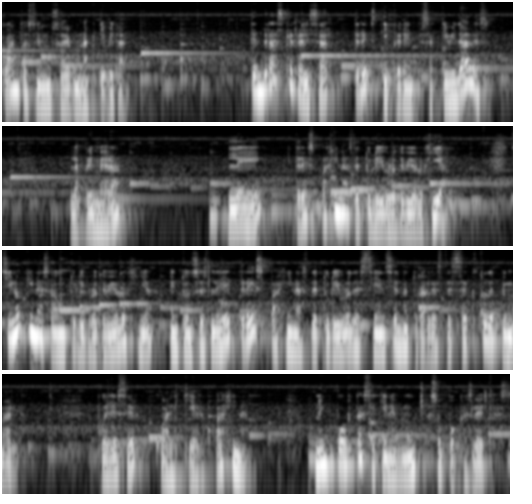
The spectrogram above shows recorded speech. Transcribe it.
cuando hacemos alguna actividad. Tendrás que realizar tres diferentes actividades. La primera, lee tres páginas de tu libro de biología. Si no tienes aún tu libro de biología, entonces lee tres páginas de tu libro de ciencias naturales de sexto de primaria. Puede ser cualquier página. No importa si tiene muchas o pocas letras.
